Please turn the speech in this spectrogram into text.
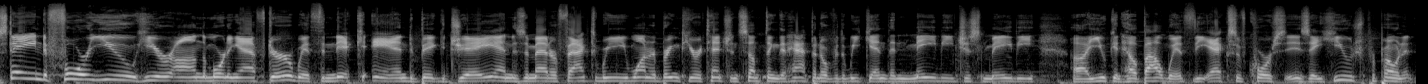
Stained for you here on the morning after with Nick and Big J. And as a matter of fact, we wanted to bring to your attention something that happened over the weekend that maybe, just maybe, uh, you can help out with. The X, of course, is a huge proponent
